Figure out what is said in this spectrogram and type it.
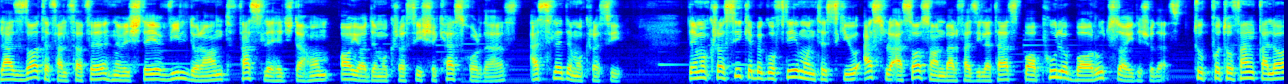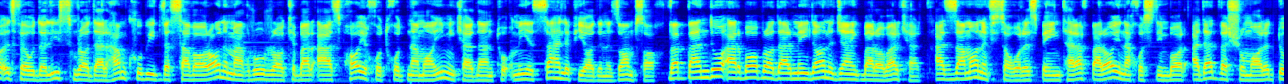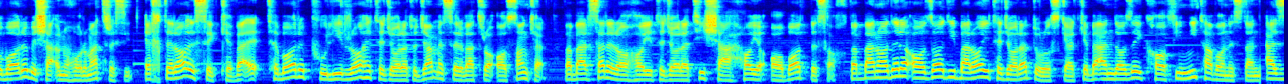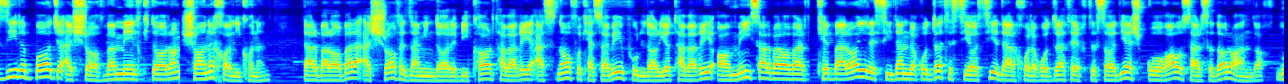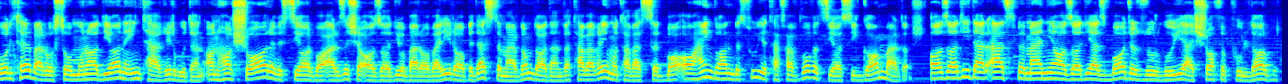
لذات فلسفه نوشته ویل دورانت فصل هجدهم آیا دموکراسی شکست خورده است؟ اصل دموکراسی. دموکراسی که به گفته مونتسکیو اصل و اساس آن بر فضیلت است با پول و باروت زایده شده است. توپ و تفنگ قلاع فئودالیسم را در هم کوبید و سواران مغرور را که بر اسبهای خود خود نمایی می کردند طعمه سهل پیاده نظام ساخت و بنده و ارباب را در میدان جنگ برابر کرد. از زمان فیثاغورس به این طرف برای نخستین بار عدد و شماره دوباره به شأن و حرمت رسید. اختراع سکه و اعتبار پولی راه تجارت و جمع ثروت را آسان کرد. و بر سر راه های تجارتی شهرهای آباد بساخت و بنادر آزادی برای تجارت درست کرد که به اندازه کافی می توانستند از زیر باج اشراف و ملکداران شانه خالی کنند. در برابر اشراف زمیندار بیکار طبقه اصناف و کسبه پولدار یا طبقه عامه سر برآورد که برای رسیدن به قدرت سیاسی در خور قدرت اقتصادیش قوقا و سرصدا را انداخت. ولتر و روسو منادیان این تغییر بودند. آنها شعار بسیار با ارزش آزادی و برابری را به دست مردم دادند و طبقه متوسط با آهنگ آن به سوی تفوق سیاسی گام برداشت. آزادی در اصل به معنی آزادی از باج و زورگویی اشراف پولدار بود.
